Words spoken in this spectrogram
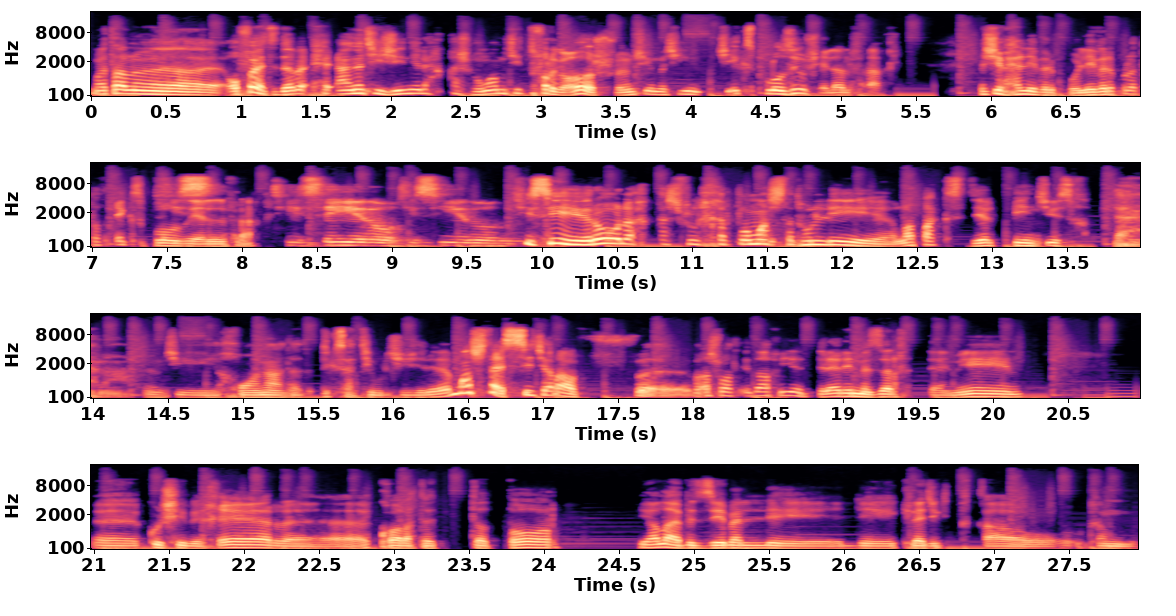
مثلا أو فات دابا أنا تيجيني لحقاش هما ما تيتفرقعوش فهمتي؟ ما تيكسبلوزيوش على الفراق ماشي بحال ليفربول ليفربول تاكسبلوزي على الفراق تيسيروا تيسيروا تيسيروا لحقاش في الآخر الماتش تتولي لاتاكس ديال بينتيوس خدامة فهمتي؟ خوانات ديك الساعة تيولي تيجري الماتش تاع السيتي راه في الاشواط الإضافية الدراري مازال خدامين. آه كلشي بخير آه كرة تدور يلاه بنزيما اللي اللي كلا ديك الدقه وكان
